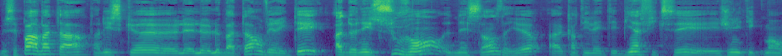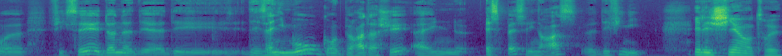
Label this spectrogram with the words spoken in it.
Mais c'est pas un bâtard, tandis que le, bâtard, en vérité, a donné souvent naissance, d'ailleurs, quand il a été bien fixé et génétiquement fixé, donne des, des animaux qu'on peut rattacher à une espèce, à une race définie. Et les chiens entre eux?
